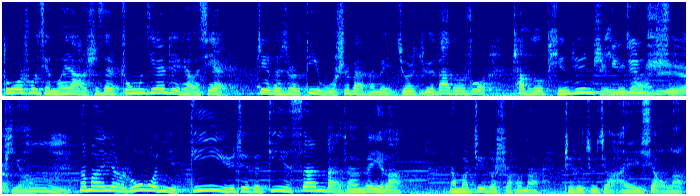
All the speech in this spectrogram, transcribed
多数情况下是在中间这条线。这个是第五十百分位，就是绝大多数差不多平均值那个水平。嗯，那么要如果你低于这个第三百分位了，那么这个时候呢，这个就叫矮小了。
